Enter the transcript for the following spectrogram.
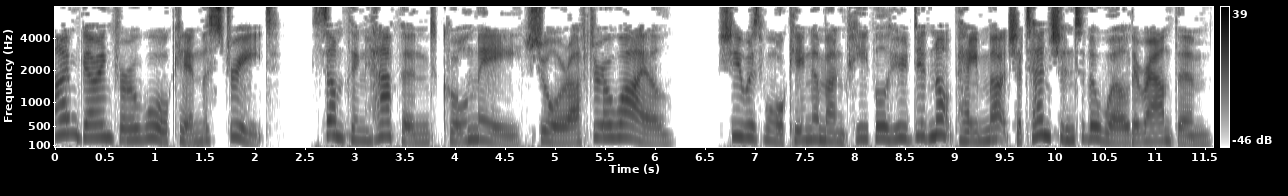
I'm going for a walk in the street. Something happened, call me. Sure after a while. She was walking among people who did not pay much attention to the world around them.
